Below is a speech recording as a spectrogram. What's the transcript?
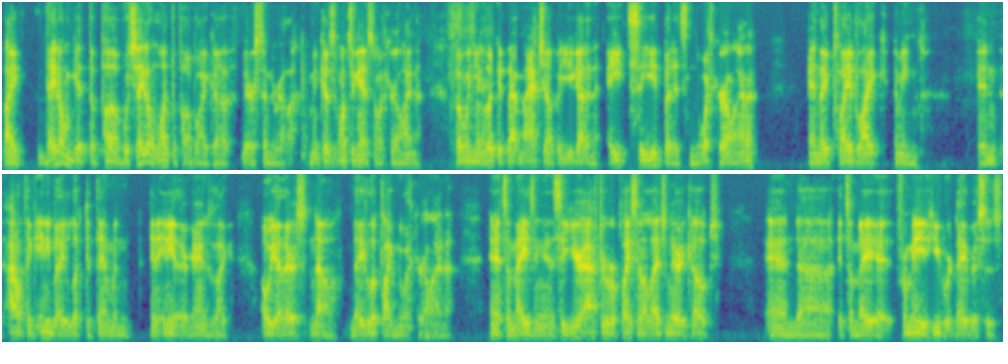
like they don't get the pub, which they don't want the pub like uh, they're Cinderella. I mean, because once again, it's North Carolina. But when you look at that matchup, you got an eight seed, but it's North Carolina, and they played like I mean, and I don't think anybody looked at them in, in any of their games like, oh yeah, there's no, they look like North Carolina, and it's amazing. And it's a year after replacing a legendary coach, and uh, it's amazing for me. Hubert Davis is,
